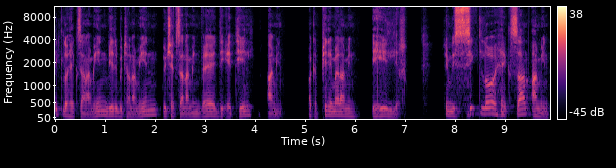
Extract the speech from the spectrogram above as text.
Siklohekzanamin, bir bütanamin, 3 heksanamin ve dietil amin. Bakın primer amin değildir. Şimdi sikloheksan amin.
